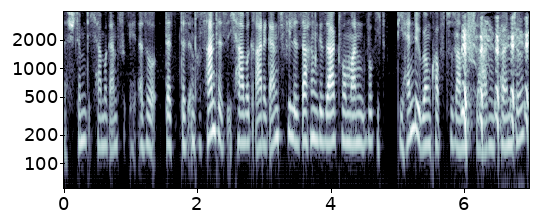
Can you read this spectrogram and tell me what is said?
Das stimmt, ich habe ganz, also das, das Interessante ist, ich habe gerade ganz viele Sachen gesagt, wo man wirklich die Hände über den Kopf zusammenschlagen könnte.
